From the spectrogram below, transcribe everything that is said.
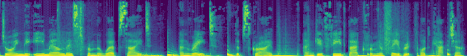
Join the email list from the website and rate, subscribe, and give feedback from your favorite podcatcher.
